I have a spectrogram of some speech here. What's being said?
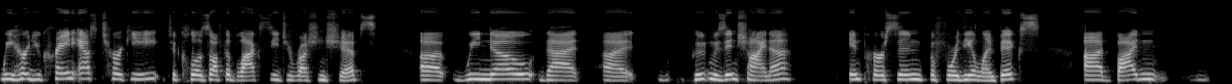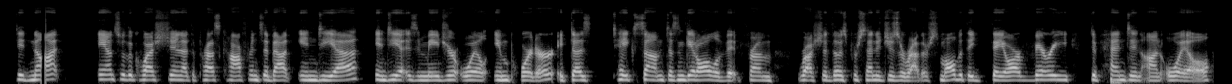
we heard Ukraine ask Turkey to close off the Black Sea to Russian ships. Uh, we know that uh, Putin was in China in person before the Olympics. Uh, Biden did not answer the question at the press conference about India. India is a major oil importer. It does take some, doesn't get all of it from Russia. Those percentages are rather small, but they, they are very dependent on oil.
